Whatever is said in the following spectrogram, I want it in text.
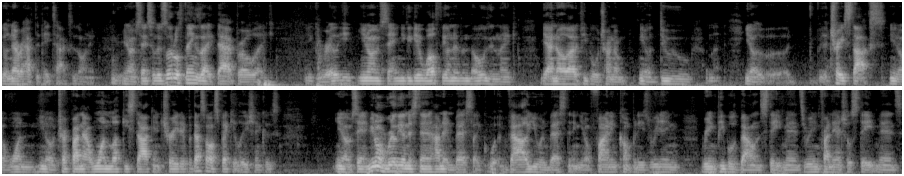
you'll never have to pay taxes on it. You know what I'm saying? So there's little things like that, bro. Like you could really, you know what I'm saying? You could get wealthy under the nose and like, yeah, I know a lot of people trying to, you know, do, you know, uh, trade stocks. You know, one, you know, try to find out one lucky stock and trade it, but that's all speculation because. You know what I'm saying? If you don't really understand how to invest, like what value investing, you know, finding companies, reading reading people's balance statements, reading financial statements,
